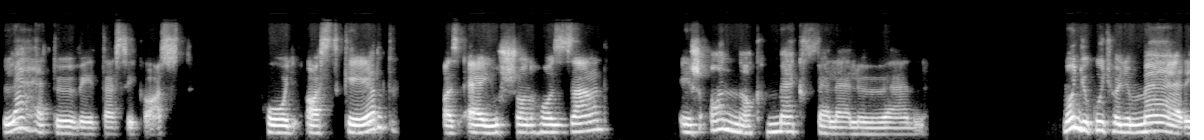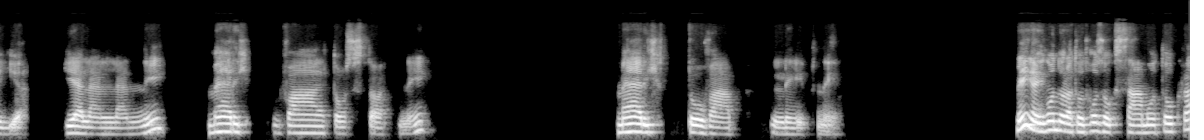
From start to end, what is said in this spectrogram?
lehetővé teszik azt, hogy azt kérd, az eljusson hozzád, és annak megfelelően mondjuk úgy, hogy merj jelen lenni, merj változtatni, merj tovább lépni. Még egy gondolatot hozok számotokra,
